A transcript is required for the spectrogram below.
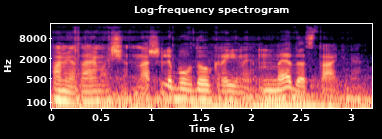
пам'ятаємо, що наша любов до України недостатня.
